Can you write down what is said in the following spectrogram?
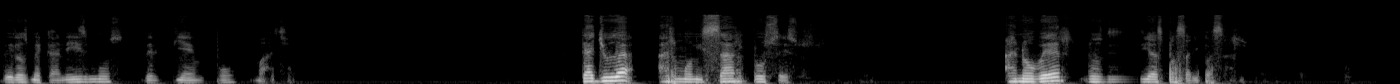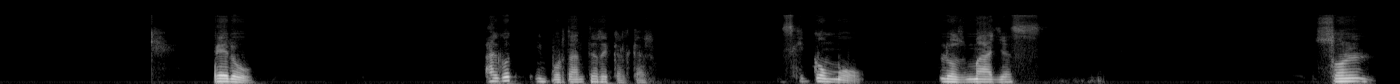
de los mecanismos del tiempo maya. Te ayuda a armonizar procesos, a no ver los días pasar y pasar. Pero algo importante recalcar es que como los mayas son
